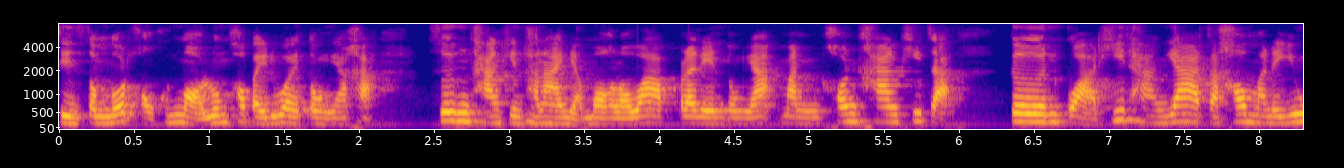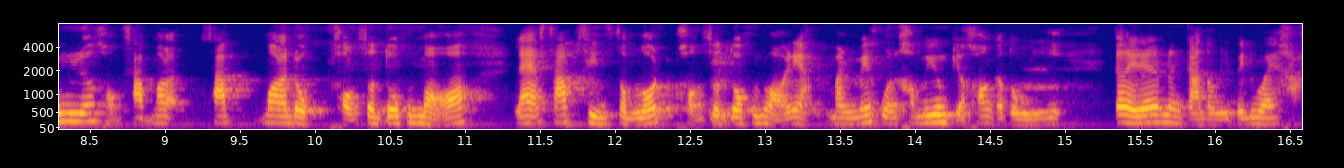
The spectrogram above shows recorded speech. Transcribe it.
สินสมรสของคุณหมอร่วมเข้าไปด้วยตรงเนี้ยค่ะ ซึ่งทางทีมทนายเนี่ยมองแล้วว่าประเด็นตรงเนี้ยมันค่อนข้างที่จะเกินกว่าที่ทางญาติจะเข้ามาในยุ่งเรื่องของทรัพย์มรทรัพย์มรดกของส่วนตัวคุณหมอ และทรัพย์สินสมรสของส่วนตัวคุณหมอเนี่ยมันไม่ควรเข้ามายุ่งเกี่ยวข้องกับตรงนี้ ก็เลยได้ดำเนินการตรงนี้ไปด้วยค่ะ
